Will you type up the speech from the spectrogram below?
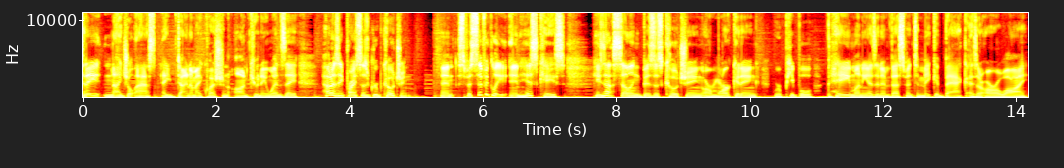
Today, Nigel asked a dynamite question on Q&A Wednesday. How does he price his group coaching? And specifically in his case, he's not selling business coaching or marketing where people pay money as an investment to make it back as an ROI.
